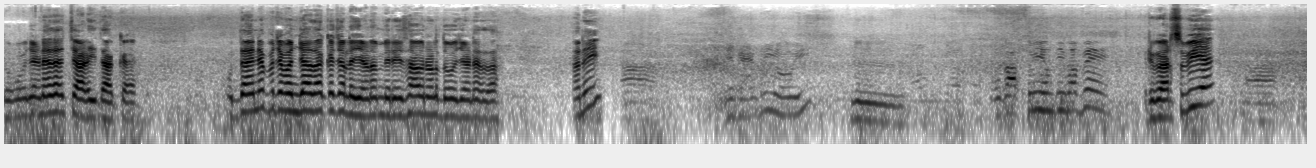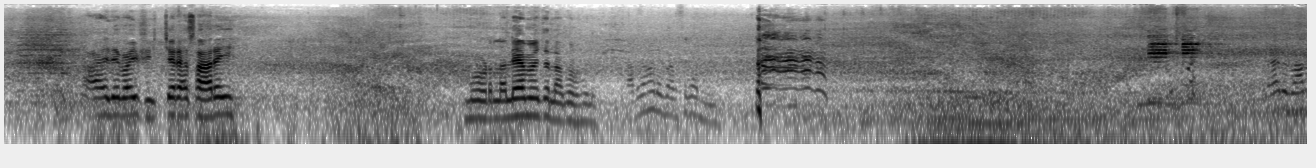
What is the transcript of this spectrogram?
ਦੋ ਜਣਿਆਂ ਦਾ 40 ਤੱਕ ਹੈ। ਉਦਾਂ ਇਹਨੇ 55 ਤੱਕ ਚਲੇ ਜਾਣਾ ਮੇਰੇ ਹਿਸਾਬ ਨਾਲ ਦੋ ਜਣਿਆਂ ਦਾ। ਹਨੀ ਹਾਂ। ਇਹ ਬੈਟਰੀ ਹੋਈ ਹੂੰ। ਉਹ ਗੱਤ ਵੀ ਹੁੰਦੀ ਬਾਬੇ। ਰਿਵਰਸ ਵੀ ਹੈ? ਹਾਂ। ਆ ਇਹਦੇ ਬਾਈ ਫੀਚਰ ਹੈ ਸਾਰੇ ਹੀ। ਮੋੜ ਲਾ ਲਿਆ ਮੈਂ ਚਲਾਵਾਂ ਹੁਣ। ਨਾਲ ਰਿਵਰਸ ਕਰਨੀ। ਯਾਰ ਰਿਵਰਸ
